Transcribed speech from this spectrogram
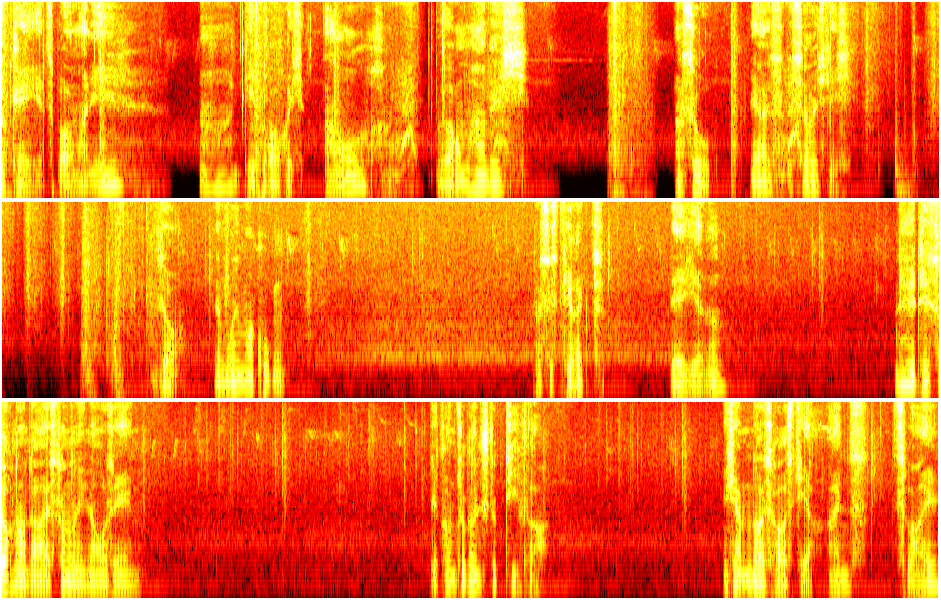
Okay, jetzt brauchen wir die. Die brauche ich auch. Warum habe ich... Ach so. Ja, ist, ist ja richtig. So, dann muss ich mal gucken. Das ist direkt der hier, ne? Nee, die ist doch noch da, ist doch noch nicht aussehen. Die kommt sogar ein Stück tiefer. Ich habe ein neues Haustier. Eins, zwei,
